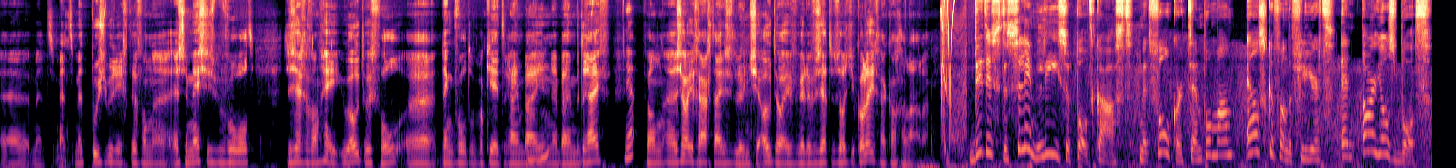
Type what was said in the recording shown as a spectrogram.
uh, met, met, met pushberichten van uh, sms'jes bijvoorbeeld. Te zeggen van, hey, uw auto is vol. Uh, denk bijvoorbeeld op een parkeerterrein bij, mm -hmm. een, bij een bedrijf. Ja. Van, zou je graag tijdens het lunch je auto even willen verzetten... zodat je collega kan gaan laden. Dit is de Slim Lease podcast met Volker Tempelman, Elske van de Vliert en Arjos Bot.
